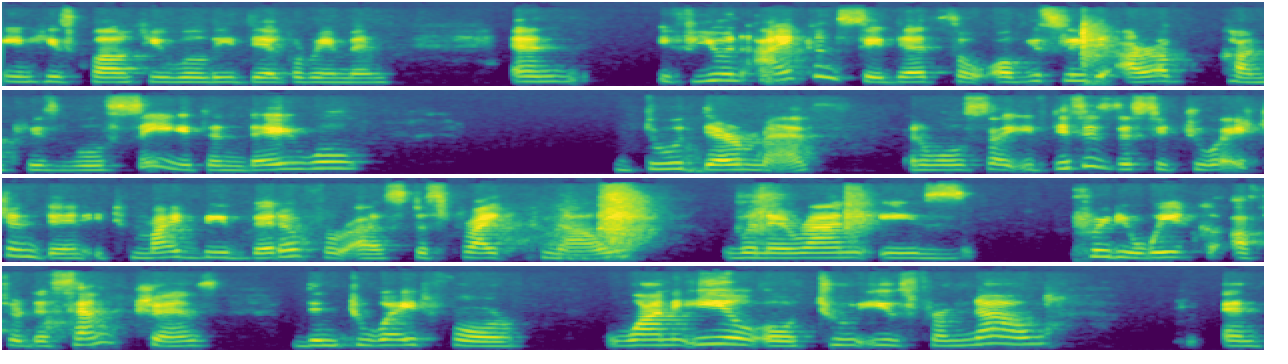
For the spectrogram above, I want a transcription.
in his party will lead the agreement. And if you and I can see that, so obviously the Arab countries will see it and they will do their math and will say, if this is the situation, then it might be better for us to strike now when Iran is pretty weak after the sanctions than to wait for one year or two years from now and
